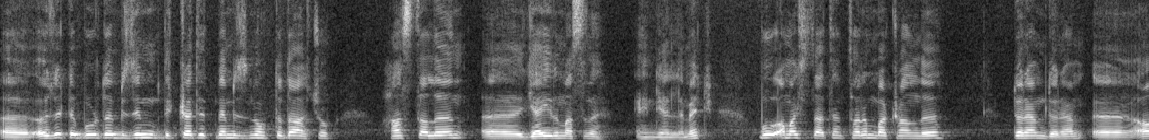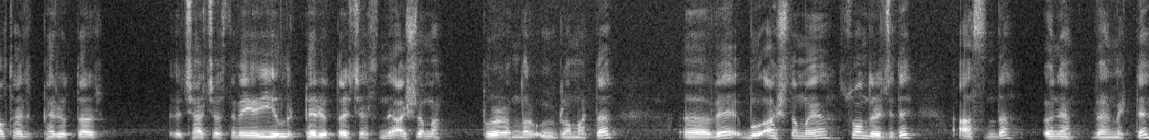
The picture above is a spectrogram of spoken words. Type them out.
Ee, özellikle burada bizim dikkat etmemiz nokta daha çok hastalığın e, yayılmasını engellemek. Bu amaç zaten Tarım Bakanlığı dönem dönem e, 6 aylık periyotlar çerçevesinde veya yıllık periyotlar içerisinde aşılama programları uygulamakta. E, ve bu aşılamaya son derece de aslında önem vermekte.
